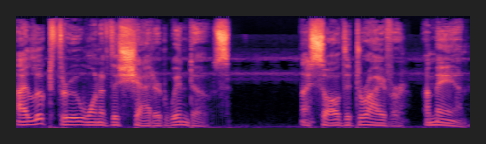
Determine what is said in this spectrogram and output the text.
I looked through one of the shattered windows. I saw the driver, a man.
